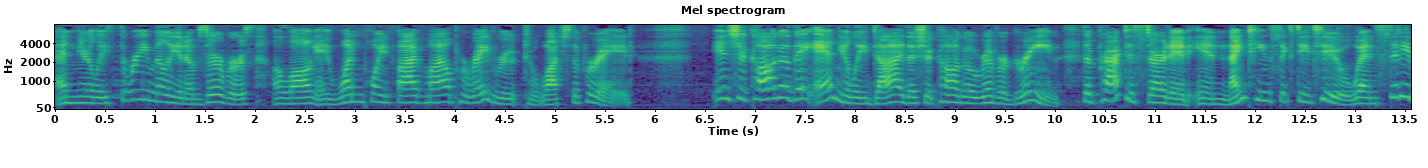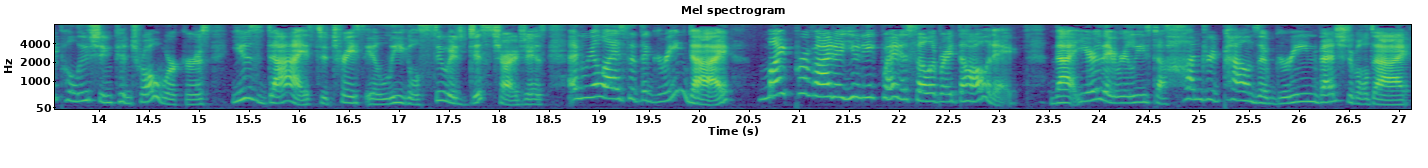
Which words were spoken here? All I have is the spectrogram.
and nearly 3 million observers along a 1.5 mile parade route to watch the parade. In Chicago, they annually dye the Chicago River green. The practice started in 1962 when city pollution control workers used dyes to trace illegal sewage discharges and realized that the green dye might provide a unique way to celebrate the holiday. That year, they released 100 pounds of green vegetable dye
